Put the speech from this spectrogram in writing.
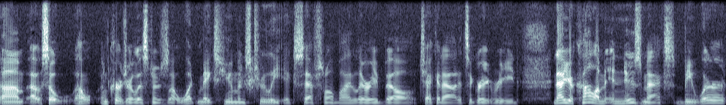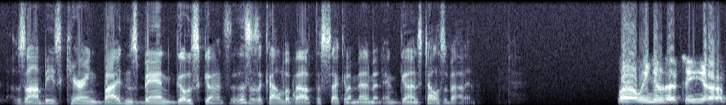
Um, uh, so I'll encourage our listeners. Uh, what makes humans truly exceptional by Larry Bell? Check it out; it's a great read. Now, your column in Newsmax: Beware zombies carrying Biden's banned ghost guns. This is a column about the Second Amendment and guns. Tell us about it. Well, we knew that the uh,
